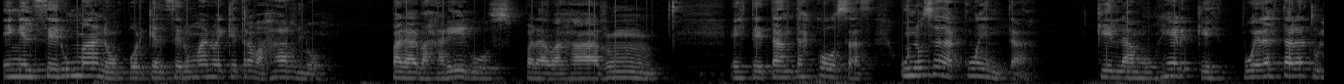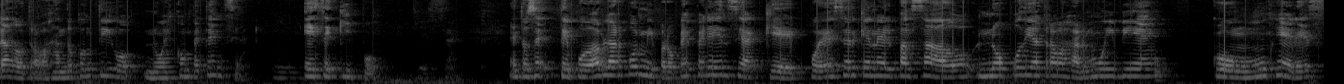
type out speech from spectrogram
el ser humano, porque el ser humano hay que trabajarlo para bajar egos, para bajar mm, este, tantas cosas, uno se da cuenta que la mujer que pueda estar a tu lado trabajando contigo no es competencia, es equipo. Entonces, te puedo hablar por mi propia experiencia que puede ser que en el pasado no podía trabajar muy bien con mujeres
